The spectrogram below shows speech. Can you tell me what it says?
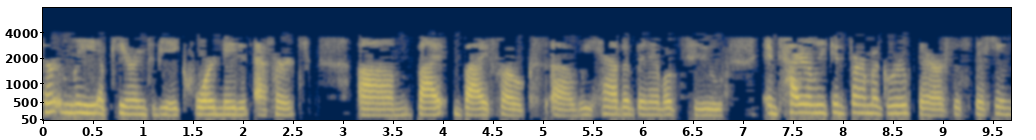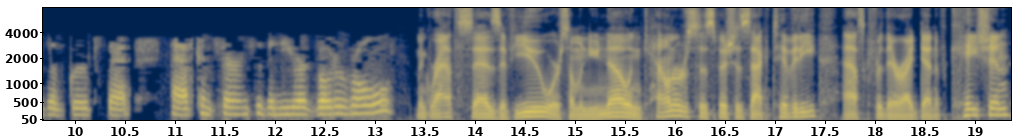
certainly appearing to be a coordinated effort um, by by folks. Uh, we haven't been able to entirely confirm a group. There are suspicions of groups that have concerns with the New York voter rolls. McGrath says if you or someone you know encounters suspicious activity, ask for their identification,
